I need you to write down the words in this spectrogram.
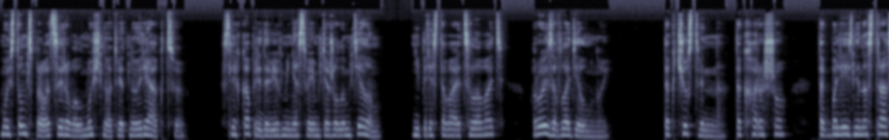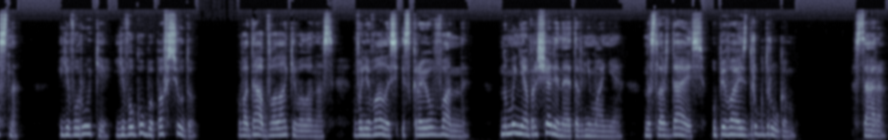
Мой стон спровоцировал мощную ответную реакцию. Слегка придавив меня своим тяжелым телом, не переставая целовать, Рой завладел мной. Так чувственно, так хорошо, так болезненно страстно, его руки, его губы повсюду. Вода обволакивала нас, выливалась из краев ванны, но мы не обращали на это внимания, наслаждаясь, упиваясь друг другом. Сара,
